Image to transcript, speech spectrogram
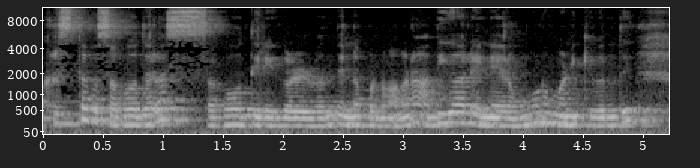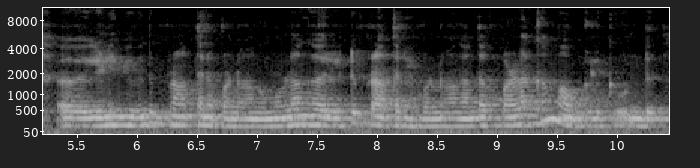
கிறிஸ்தவ சகோதர சகோதரிகள் வந்து என்ன பண்ணுவாங்கன்னா அதிகாலை நேரம் மூணு மணிக்கு வந்து எழுப்பி வந்து பிரார்த்தனை பண்ணுவாங்க. முழங்காலிட்டு பிரார்த்தனை பண்ணுவாங்க. அந்த பழக்கம் அவங்களுக்கு உண்டு.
